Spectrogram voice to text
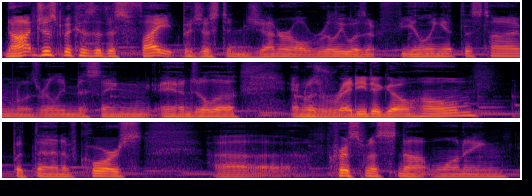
not just because of this fight, but just in general, really wasn't feeling it this time and was really missing Angela and was ready to go home. But then, of course, uh, Christmas not wanting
